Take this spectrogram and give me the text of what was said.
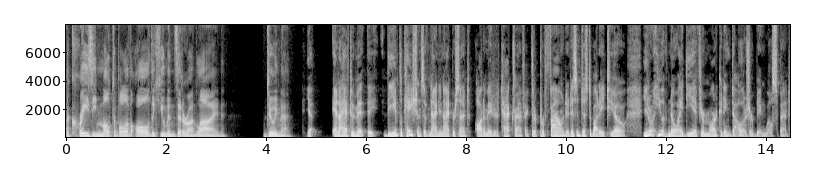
a crazy multiple of all the humans that are online doing that Yeah. and I have to admit the the implications of 99% automated attack traffic they're profound. It isn't just about ATO. You don't you have no idea if your marketing dollars are being well spent.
